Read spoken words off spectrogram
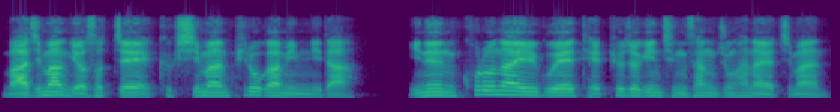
마지막 여섯째, 극심한 피로감입니다. 이는 코로나19의 대표적인 증상 중 하나였지만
